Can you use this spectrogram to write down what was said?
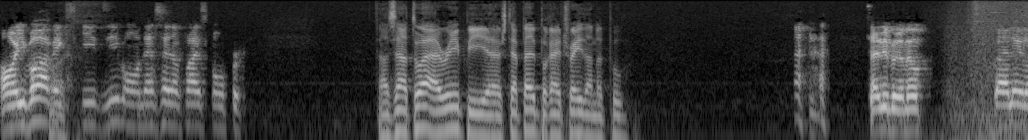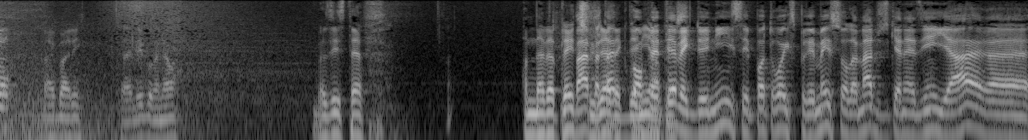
On y va avec ce qui est dit, on essaie de faire ce qu'on peut. Attention à toi, Harry, puis euh, je t'appelle pour un trade dans notre pool. Salut, Bruno. Salut, là. Bye, buddy. Salut, Bruno. Vas-y, Steph. On avait plein de ben, sujets avec Denis. compléter avec Denis, il s'est pas trop exprimé sur le match du Canadien hier. Euh,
